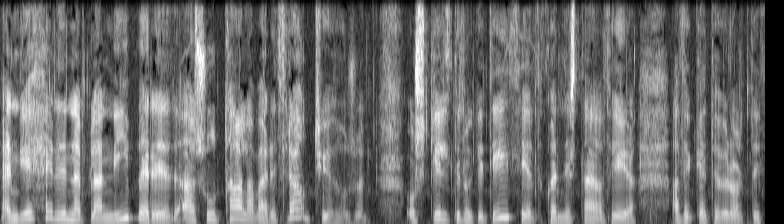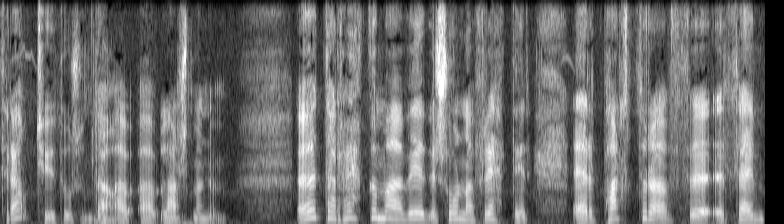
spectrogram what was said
en ég heyrði nefnilega nýverið að svo tala væri 30.000 og skildi nú ekki í því að hvernig stæða því að þið getur verið orðinni 30.000 af, af landsmönnum auðvitað rekkum að við svona frettir er partur af uh, þeim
